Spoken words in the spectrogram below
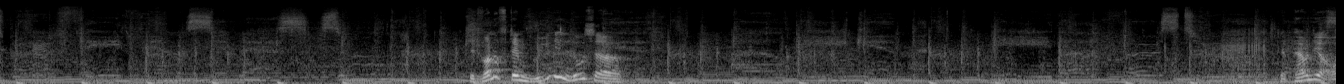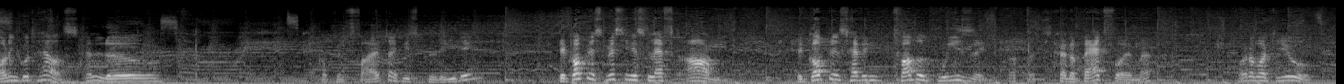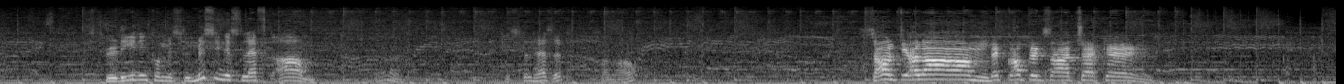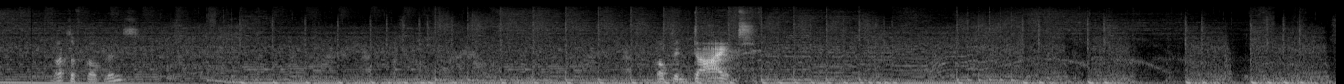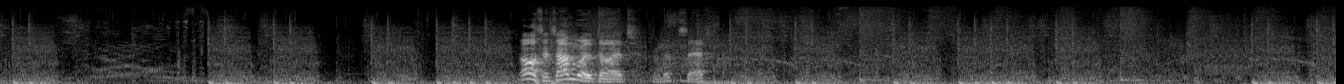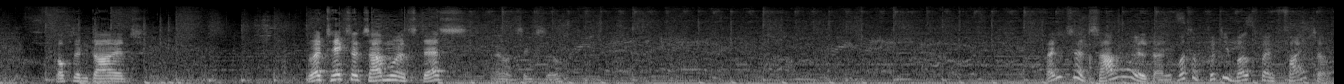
Did one of them really lose a... They apparently are all in good health. Hello. Goblin fighter, he's bleeding. The goblin is missing his left arm. The goblin is having trouble breathing. it's kind of bad for him, eh? What about you? Bleeding from his missing his left arm. Oh. He still has it somehow. Sound the alarm! The goblins are attacking! Lots of goblins. Goblin died! Oh, Sir Samuel died. That's sad. Goblin died. Do I take Sir Samuel's death? I don't think so. Why did Sir Samuel die? He was a pretty well-trained fighter.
